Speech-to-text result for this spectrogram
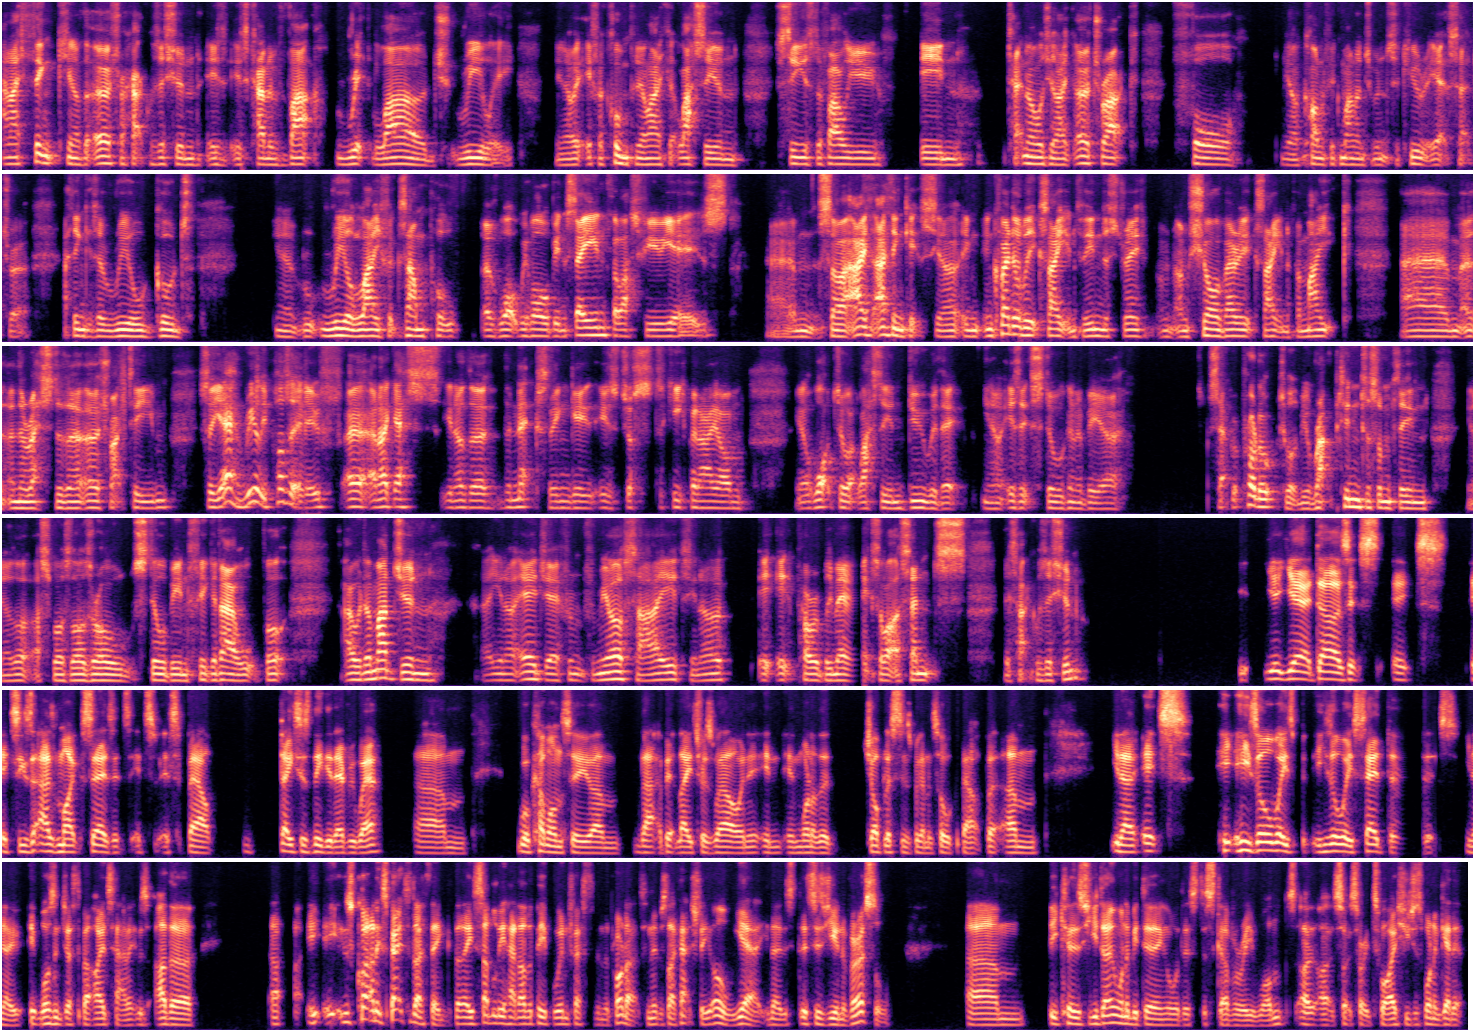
And I think, you know, the AirTrack acquisition is is kind of that writ large, really. You know, if a company like Atlassian sees the value in technology like AirTrack for you know config management, security, etc. I think it's a real good, you know, real life example of what we've all been saying for the last few years. Um, so I, I think it's you know in, incredibly exciting for the industry. I'm, I'm sure very exciting for Mike um, and, and, the rest of the AirTrack team. So yeah, really positive. Uh, and I guess you know the the next thing is, is just to keep an eye on, you know, what do Atlassian do with it? You know, is it still going to be a separate product? Will it be wrapped into something? You know, I suppose those are all still being figured out. But I would imagine, uh, you know, AJ from from your side, you know, it, it probably makes a lot of sense this acquisition. Yeah, yeah, it does. It's it's it's as Mike says. It's it's it's about data's needed everywhere. Um, we'll come on to um, that a bit later as well in, in in one of the job listings we're going to talk about. But um, you know, it's he, he's always he's always said that it's you know it wasn't just about ITAM, it was other uh, it, it, was quite unexpected, I think, that they suddenly had other people interested in the product, and it was like, actually, oh yeah, you know, this this is universal, um, because you don't want to be doing all this discovery once, uh, uh, sorry, sorry, twice. You just want to get it,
